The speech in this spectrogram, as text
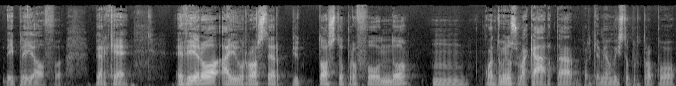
dei playoff. Perché è vero, hai un roster piuttosto profondo, mh, mm, quantomeno sulla carta, perché abbiamo visto purtroppo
